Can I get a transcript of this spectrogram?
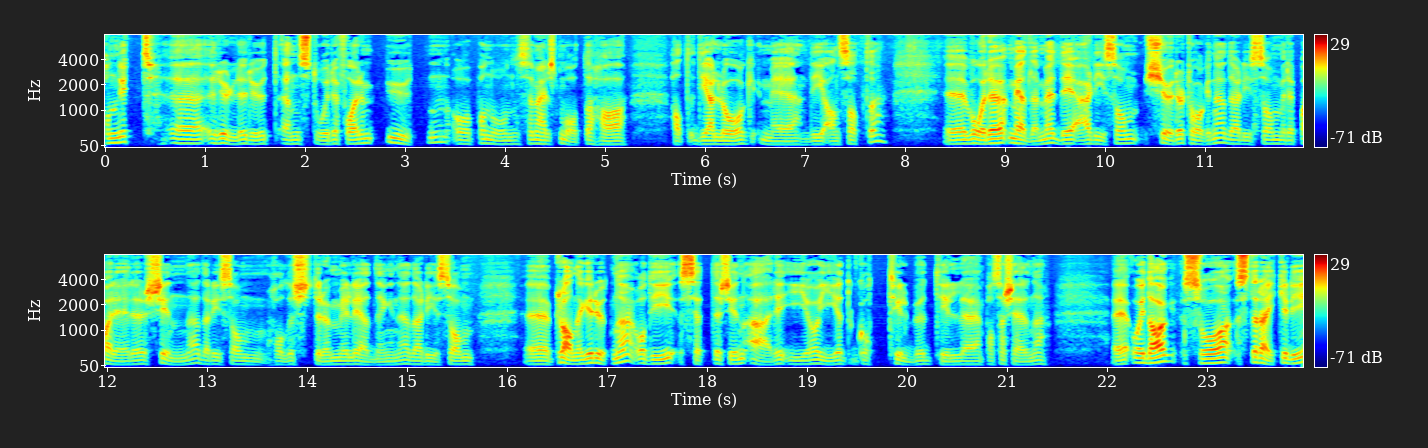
på nytt ruller ut en stor reform uten å på noen som helst måte ha hatt dialog med de ansatte. Våre medlemmer det er de som kjører togene, det er de som reparerer skinnene, det er de som holder strøm i ledningene, det er de som planlegger rutene, og de setter sin ære i å gi et godt tilbud til eh, passasjerene. Eh, og i dag så streiker de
